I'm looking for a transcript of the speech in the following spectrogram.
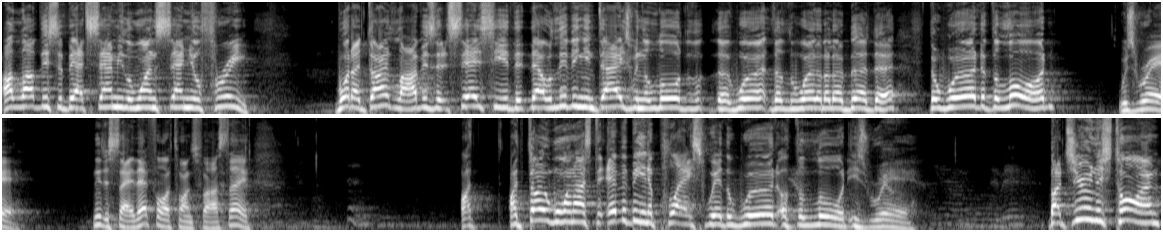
I love this about Samuel 1 Samuel 3. What I don't love is that it says here that they were living in days when the Lord, the word, the, word, the, the word of the Lord was rare. Need to say that five times fast, eh? I, I don't want us to ever be in a place where the word of the Lord is rare. But during this time,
